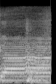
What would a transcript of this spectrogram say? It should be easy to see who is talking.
Speaker 1: gone.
